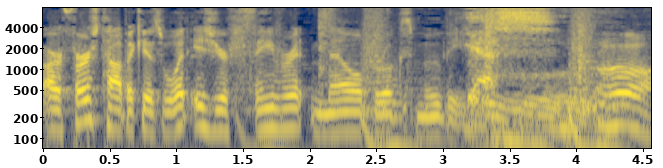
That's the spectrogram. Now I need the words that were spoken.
Our first topic is what is your favorite Mel Brooks movie? Yes. Oh,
